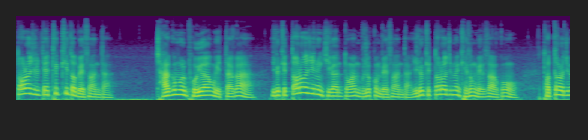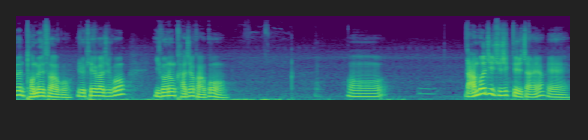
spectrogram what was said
떨어질 때 특히 더 매수한다. 자금을 보유하고 있다가 이렇게 떨어지는 기간 동안 무조건 매수한다. 이렇게 떨어지면 계속 매수하고 더 떨어지면 더 매수하고 이렇게 해가지고 이거는 가져가고 어 나머지 주식들 있잖아요. 예.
